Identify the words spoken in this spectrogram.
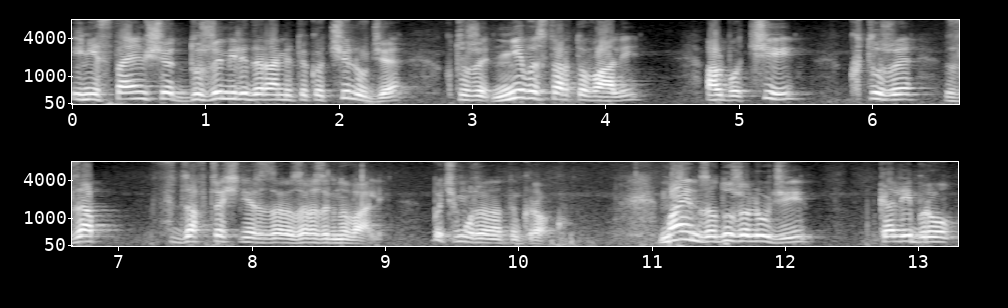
i nie stają się dużymi liderami tylko ci ludzie, którzy nie wystartowali, albo ci, którzy za, za wcześnie zrezygnowali. Być może na tym kroku. Mają za dużo ludzi kalibru,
